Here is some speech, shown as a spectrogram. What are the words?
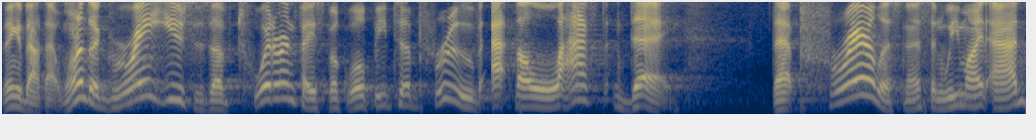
Think about that. One of the great uses of Twitter and Facebook will be to prove at the last day that prayerlessness, and we might add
